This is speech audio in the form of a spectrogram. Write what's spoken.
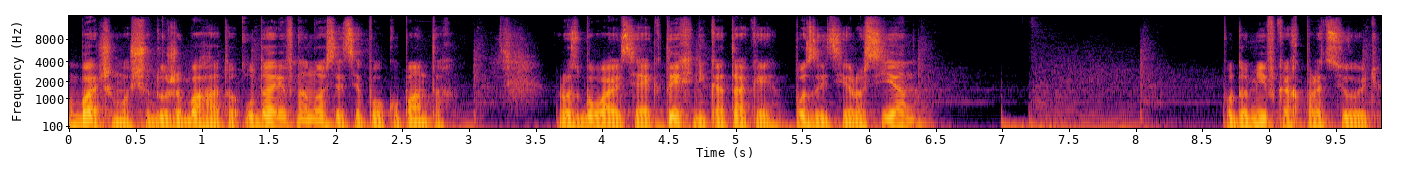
Ми бачимо, що дуже багато ударів наносяться по окупантах, розбиваються як техніка, так і позиції росіян. По домівках працюють.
